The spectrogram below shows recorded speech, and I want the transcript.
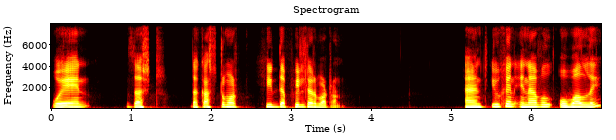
when just the customer hit the filter button. And you can enable overlay.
